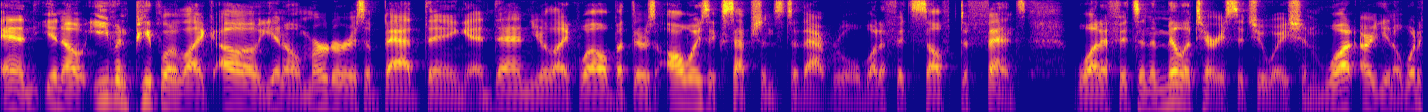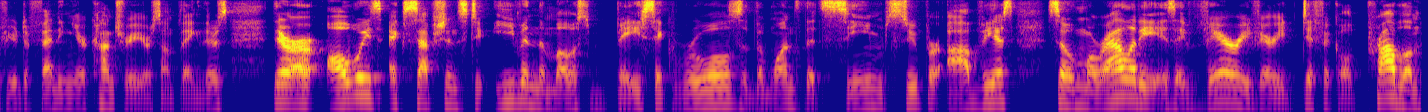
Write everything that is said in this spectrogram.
And you know even people are like oh you know murder is a bad thing. And then you're like well but there's always exceptions to that rule. What if it's self-defense? What if it's in a military situation? What are you know what if you're defending your country or something? There's there are always exceptions to even the most basic rules the ones that seem super obvious. So morality is a very very difficult problem.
